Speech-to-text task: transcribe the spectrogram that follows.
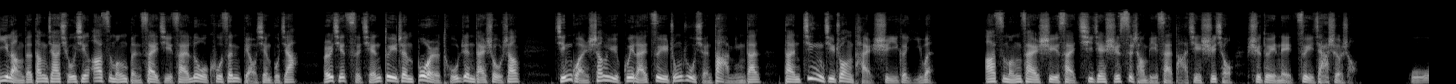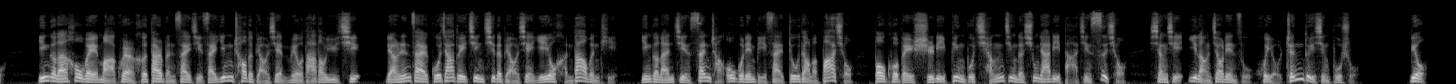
伊朗的当家球星阿兹蒙本赛季在勒沃库森表现不佳，而且此前对阵波尔图韧带受伤，尽管伤愈归来，最终入选大名单，但竞技状态是一个疑问。阿兹蒙在世预赛期间十四场比赛打进十球，是队内最佳射手。五，英格兰后卫马奎尔和戴尔本赛季在英超的表现没有达到预期，两人在国家队近期的表现也有很大问题。英格兰近三场欧国联比赛丢掉了八球，包括被实力并不强劲的匈牙利打进四球，相信伊朗教练组会有针对性部署。六。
